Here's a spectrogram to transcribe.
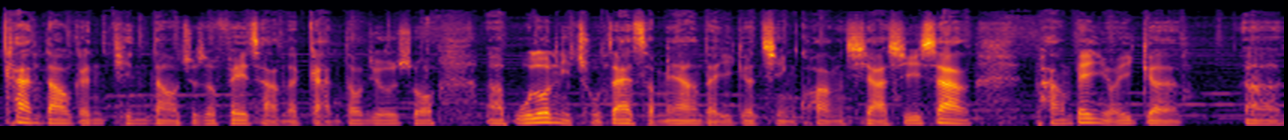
看到跟听到，就是非常的感动。就是说，呃，无论你处在什么样的一个情况下，实际上旁边有一个。呃，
